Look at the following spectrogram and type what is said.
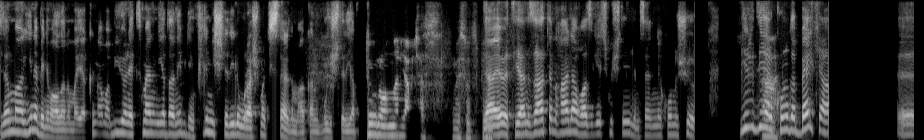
Sinema yine benim alanıma yakın ama bir yönetmen ya da ne bileyim film işleriyle uğraşmak isterdim Hakan bu işleri yap. Dur onları yapacağız Mesut. Ya evet yani zaten hala vazgeçmiş değilim seninle konuşuyorum. Bir diğer ha. konu da belki e,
